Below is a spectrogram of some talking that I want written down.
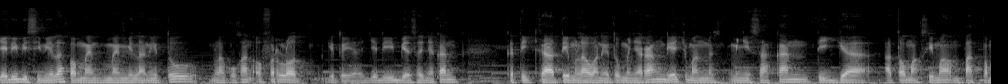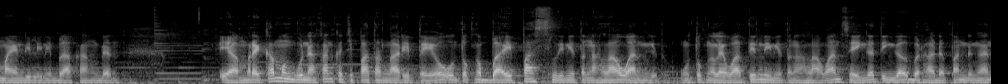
Jadi di sinilah pemain-pemain Milan itu melakukan overload gitu ya. Jadi biasanya kan ketika tim lawan itu menyerang dia cuma menyisakan tiga atau maksimal empat pemain di lini belakang dan ya mereka menggunakan kecepatan lari Theo untuk ngebypass lini tengah lawan gitu, untuk ngelewatin lini tengah lawan sehingga tinggal berhadapan dengan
